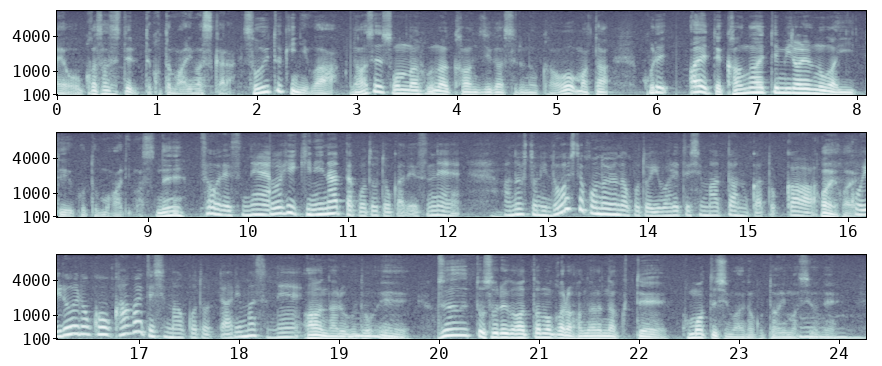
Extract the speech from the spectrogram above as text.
えを起こさせてるってこともありますから。そういう時にはなぜそんな風な感じがするのかをまたこれあえて考えてみられるのがいいっていうこともありますね。そうですね。その日気になったこととかですねあの人にどうしてこのようなことを言われてしまったのかとか、はいはい、こういろいろこう考えてしまうことってありますね。あなるほど、うん、ええ、ずっとそれが頭から離れなくて困ってしまうようなことありますよね。うん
